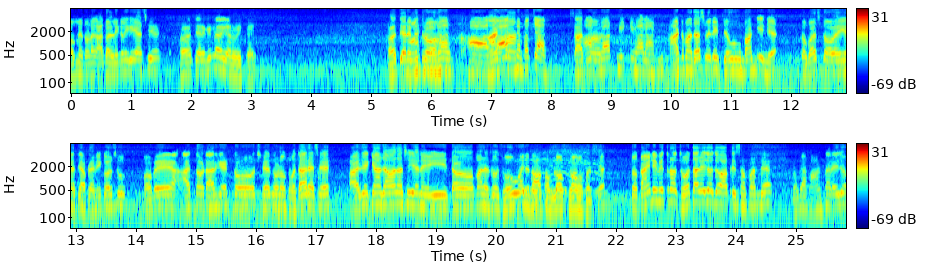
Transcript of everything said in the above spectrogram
અમે થોડાક આગળ નીકળી ગયા છીએ. અત્યારે કેટલા વાગ્યા રોહિતભાઈ? અત્યારે મિત્રો આઠમાં- દસ મિનિટ જેવું બાકી છે. તો બસ તો હવે અહીંયાથી આપણે નીકળશું. હવે આજનો ટાર્ગેટ તો છે થોડોક વધારે છે. આજે ક્યાં જવાના છીએ ને એ તો અમારે જો જોવું હોય ને તો આખો બ્લોગ જોવો પડશે. તો કાંઈ નહીં મિત્રો જોતા રહેજો જો આપણી સફર છે. મજા માણતા રહેજો.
